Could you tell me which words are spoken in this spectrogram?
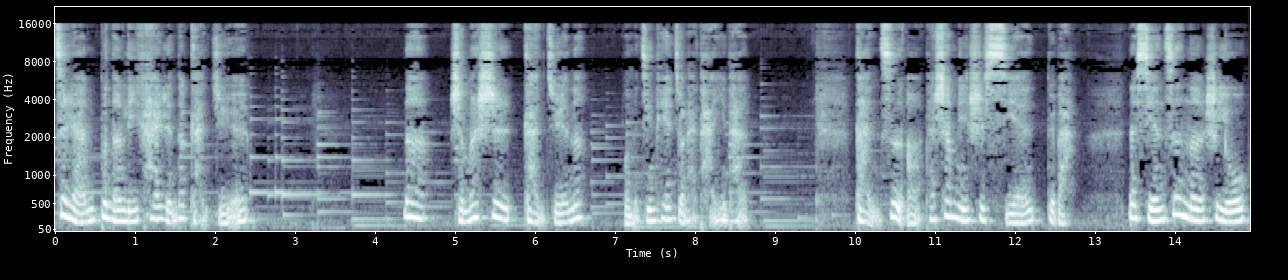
自然不能离开人的感觉。那什么是感觉呢？我们今天就来谈一谈。感字啊，它上面是弦，对吧？那弦字呢，是由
